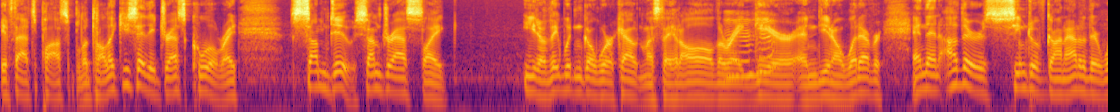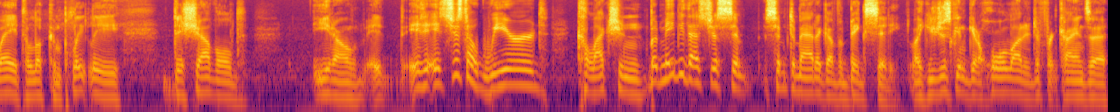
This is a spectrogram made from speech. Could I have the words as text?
if that's possible at all. Like you say, they dress cool, right? Some do. Some dress like, you know, they wouldn't go work out unless they had all the right mm-hmm. gear and, you know, whatever. And then others seem to have gone out of their way to look completely disheveled. You know, it, it, it's just a weird collection, but maybe that's just sym- symptomatic of a big city. Like you're just going to get a whole lot of different kinds of,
